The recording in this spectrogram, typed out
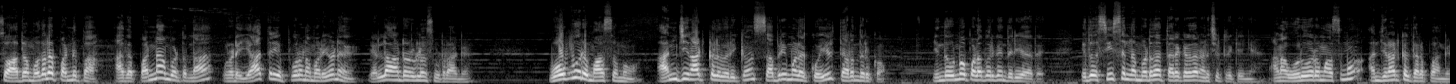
ஸோ அதை முதல்ல பண்ணுப்பா. அதை பண்ணால் மட்டும்தான் உன்னோட யாத்திரையை பூரணமடையும்னு எல்லா ஆண்டவர்களும் சொல்கிறாங்க ஒவ்வொரு மாதமும் அஞ்சு நாட்கள் வரைக்கும் சபரிமலை கோயில் திறந்திருக்கும். இந்த உண்மை பல பேருக்கும் தெரியாது. ஏதோ சீசனில் மட்டும் தான் திறக்கிறதா நினச்சிட்டு இருக்கீங்க. ஆனால் ஒரு ஒரு மாதமும் அஞ்சு நாட்கள் திறப்பாங்க.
